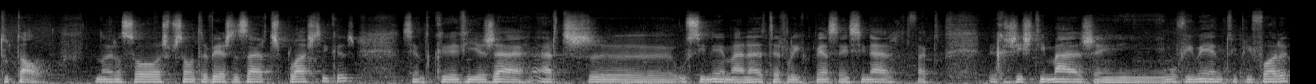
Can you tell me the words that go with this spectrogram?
total não era só a expressão através das artes plásticas, sendo que havia já artes, uh, o cinema, a Natterley começa a ensinar, de facto, registro de imagem em movimento e por aí fora,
